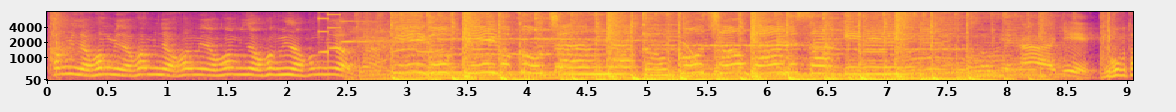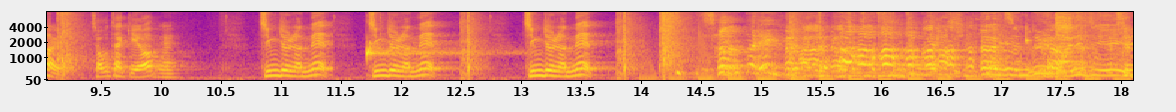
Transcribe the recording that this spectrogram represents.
황민영 황민영 황민영 황민영 황민영 황민영. 황민영 고장나도 누구부터 해요? 저부터 할게요 네. 징졸란 넷 징졸란 넷 징졸란 넷 진중이 아니지.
